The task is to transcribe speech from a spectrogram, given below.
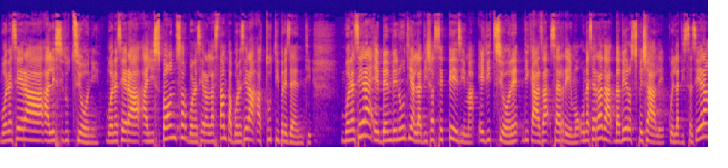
Buonasera alle istituzioni, buonasera agli sponsor, buonasera alla stampa, buonasera a tutti i presenti. Buonasera e benvenuti alla diciassettesima edizione di Casa Sanremo, una serata davvero speciale quella di stasera,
